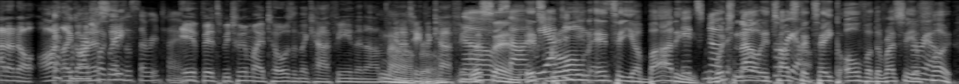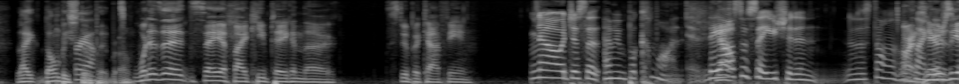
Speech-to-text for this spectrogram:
I don't know. That Like honestly, gets us every time. if it's between my toes and the caffeine, then I'm Nah, gonna take bro. the caffeine. No, Listen, son, it's we have to do grown into your body, It's- no, which th- now no, it for starts to take over the rest of your real. foot. Like, don't be For real. stupid, bro. What does it say if I keep taking the stupid caffeine? No, it just says. I mean, but come on. They Now- also say you shouldn't. Just don't. let's All right, not here's get- the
